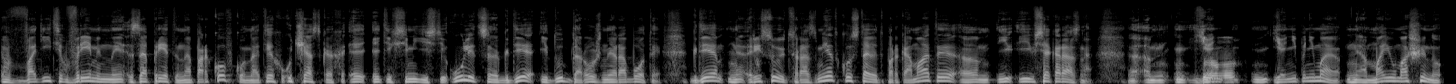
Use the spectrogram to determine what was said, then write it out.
вводить временные запреты на парковку на тех участках э- этих 70 улиц, где идут дорожные работы, где рисуют разметку, ставят паркоматы эм, и, и всяко разно. Э, Я, я не понимаю, э, мою машину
